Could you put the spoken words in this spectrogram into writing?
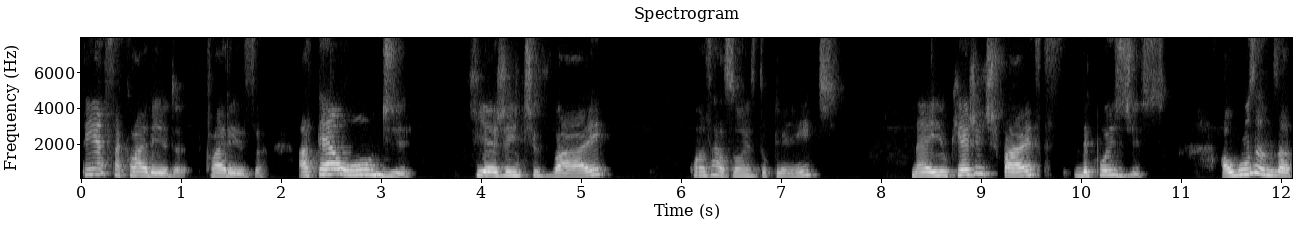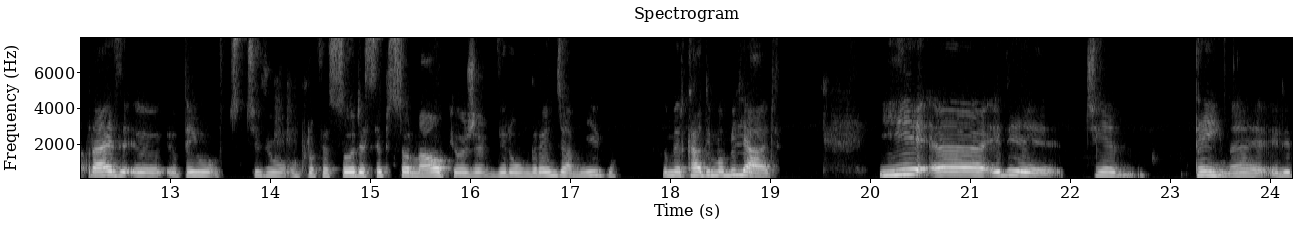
tenha essa clareza, clareza. até onde que a gente vai com as razões do cliente, né? E o que a gente faz depois disso. Alguns anos atrás, eu, eu tenho, tive um, professor excepcional que hoje virou um grande amigo no mercado imobiliário. E uh, ele tinha, tem, né? Ele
